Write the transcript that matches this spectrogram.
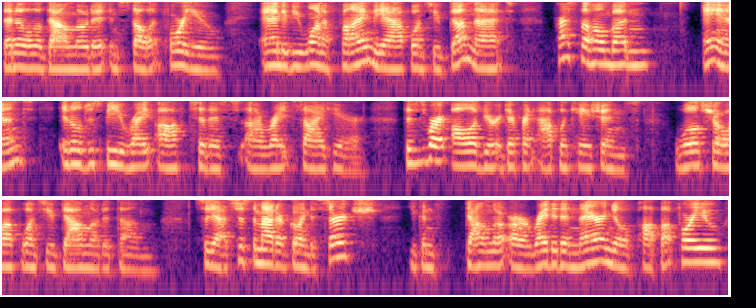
then it'll download it, install it for you. And if you want to find the app once you've done that, press the home button and it'll just be right off to this uh, right side here. This is where all of your different applications will show up once you've downloaded them. So yeah, it's just a matter of going to search. You can download or write it in there and it'll pop up for you.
